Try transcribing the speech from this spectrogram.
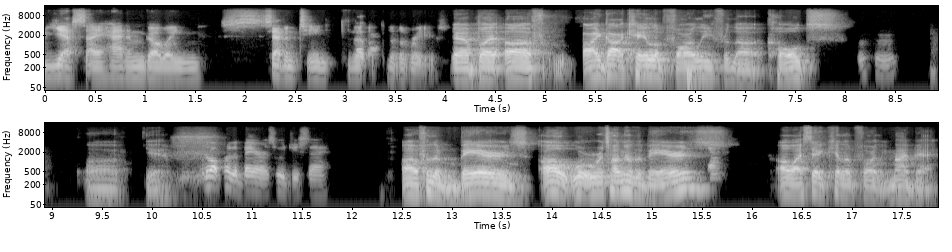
yes, I had him going 17th to the, Okay. to the Raiders. Yeah, but uh f- I got Caleb Farley for the Colts. hmm Uh yeah. What about for the Bears? Who'd you say? Uh for the Bears. Oh, we're, we're talking about the Bears? Yeah. Oh, I said Caleb Farley. My bad.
